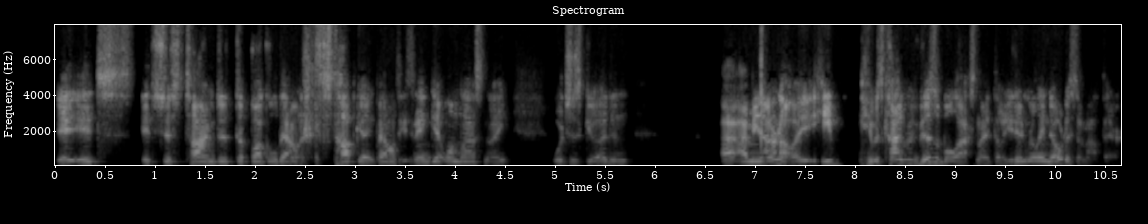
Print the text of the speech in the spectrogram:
it, it's it's just time to, to buckle down and stop getting penalties. He didn't get one last night, which is good. And I, I mean, I don't know. He he was kind of invisible last night, though. You didn't really notice him out there.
